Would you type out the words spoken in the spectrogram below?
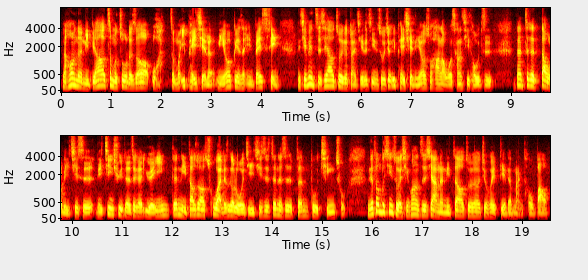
然后呢，你不要这么做的时候，哇，怎么一赔钱了？你又变成 investing，你前面只是要做一个短期的进出，就一赔钱，你又说好了，我长期投资。那这个道理，其实你进去的这个原因，跟你到时候要出来的这个逻辑，其实真的是分不清楚。你在分不清楚的情况之下呢，你到最后就会跌得满头包。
